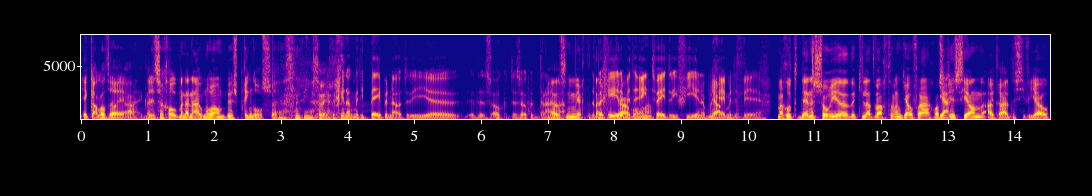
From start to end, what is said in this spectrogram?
Ik kan het wel, ja. Maar, dit is zo groot, maar daarna heb ik nog wel een bus Pringles eh naar binnen Ik gewerkt. begin ook met die pepernoten. Die, eh, dat, is ook, dat is ook een drama. Ja, dat is niet meer echt Dan begin je het met jaar 1, voor, 2, 3, 4 en op een Ja. gegeven moment je... Maar goed, Dennis, sorry eh, dat ik je laat wachten. Want jouw vraag was. Christian, uiteraard is die van jou.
